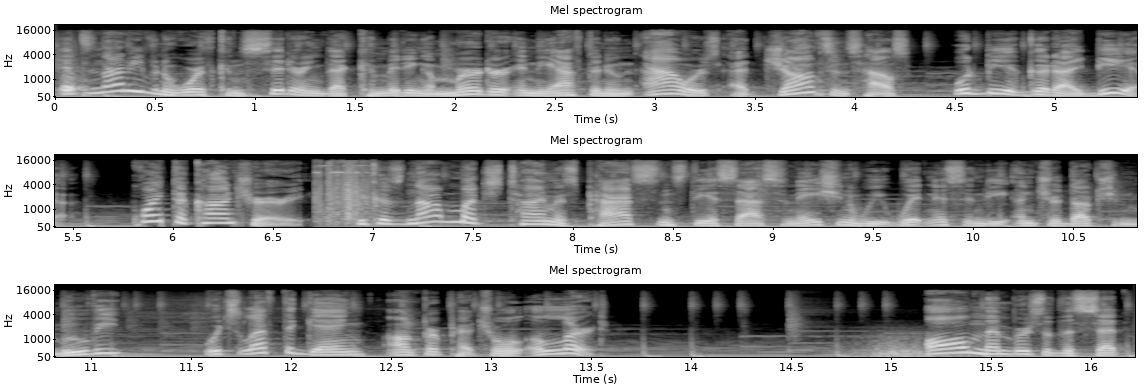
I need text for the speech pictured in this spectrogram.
it's not even worth considering that committing a murder in the afternoon hours at Johnson's house would be a good idea. Quite the contrary, because not much time has passed since the assassination we witnessed in the introduction movie, which left the gang on perpetual alert. All members of the set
